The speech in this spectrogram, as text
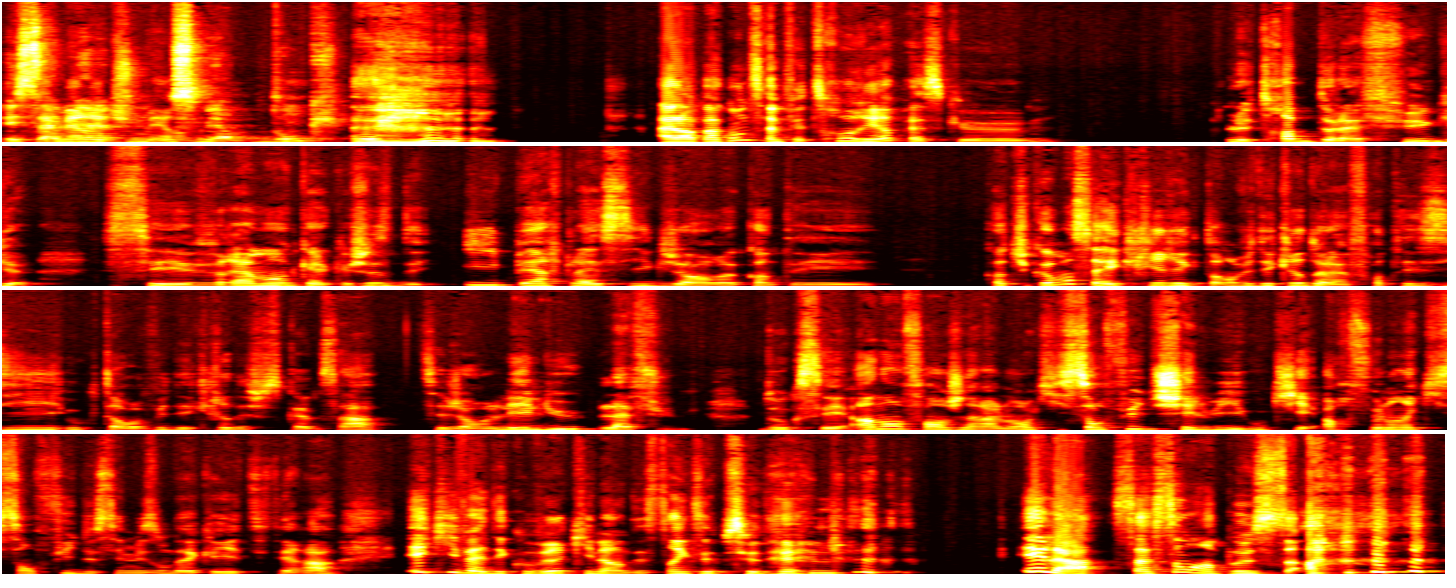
et sa mère est une grosse merde. Donc, Alors par contre, ça me fait trop rire parce que le trope de la fugue, c'est vraiment quelque chose de hyper classique. Genre quand t'es, quand tu commences à écrire et que t'as envie d'écrire de la fantaisie ou que t'as envie d'écrire des choses comme ça, c'est genre l'élu, la fugue. Donc c'est un enfant généralement qui s'enfuit de chez lui ou qui est orphelin et qui s'enfuit de ses maisons d'accueil, etc. Et qui va découvrir qu'il a un destin exceptionnel. et là, ça sent un peu ça.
